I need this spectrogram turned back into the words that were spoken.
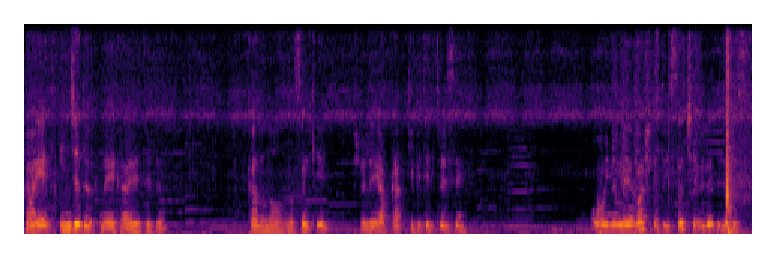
Gayet ince dökmeye gayret edin. Kalın olmasın ki şöyle yaprak gibi titresin. Oynamaya başladıysa çevirebiliriz.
